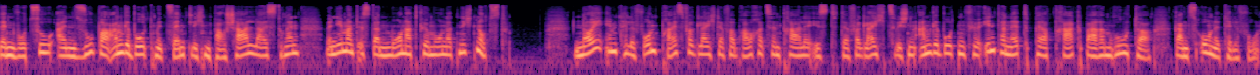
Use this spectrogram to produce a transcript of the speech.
Denn wozu ein super Angebot mit sämtlichen Pauschalleistungen, wenn jemand es dann Monat für Monat nicht nutzt? Neu im Telefonpreisvergleich der Verbraucherzentrale ist der Vergleich zwischen Angeboten für Internet per tragbarem Router, ganz ohne Telefon.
